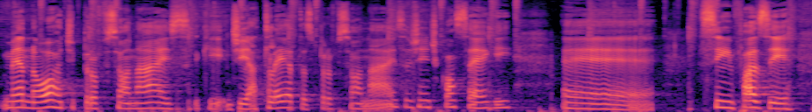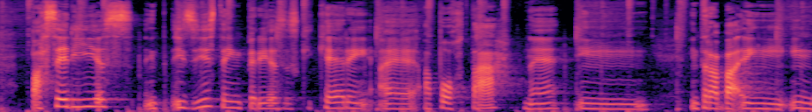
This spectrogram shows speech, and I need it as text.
menor de profissionais, de atletas profissionais, a gente consegue é, sim fazer parcerias. Existem empresas que querem é, aportar né, em, em, em, em,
